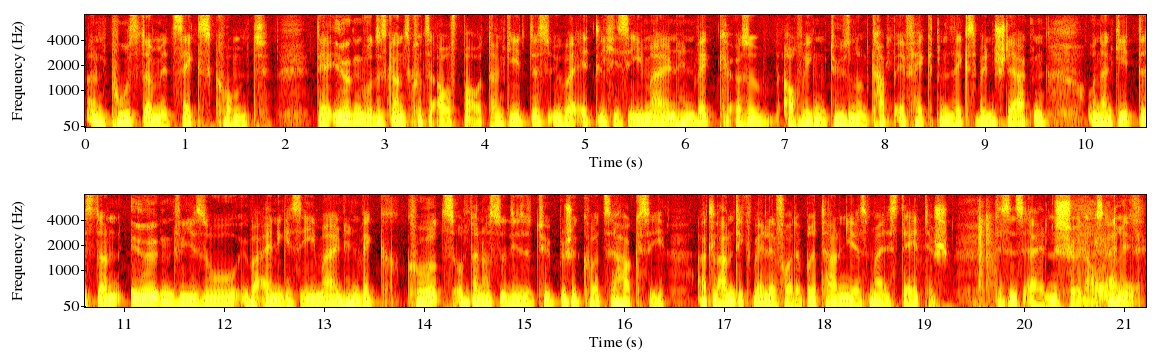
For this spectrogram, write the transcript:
ein Puster mit sechs kommt, der irgendwo das ganz kurz aufbaut, dann geht das über etliche Seemeilen hinweg, also auch wegen Düsen- und Kapp-Effekten sechs Windstärken. Und dann geht das dann irgendwie so über einige Seemeilen hinweg kurz und dann hast du diese typische kurze Hacksee. Atlantikwelle vor der Bretagne ist majestätisch. Das ist ein, Schön eine ausgedrückt.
